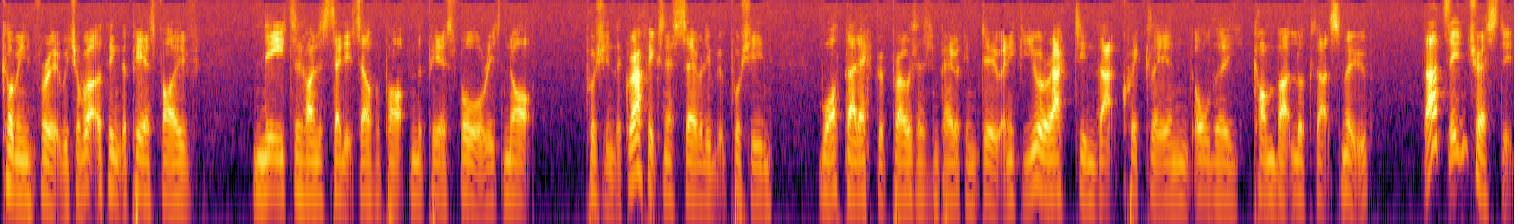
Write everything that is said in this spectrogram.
coming through, which I think the PS5 needs to kind of set itself apart from the PS4, is not pushing the graphics necessarily, but pushing what that extra processing power can do. And if you are acting that quickly and all the combat looks that smooth, that's interesting.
